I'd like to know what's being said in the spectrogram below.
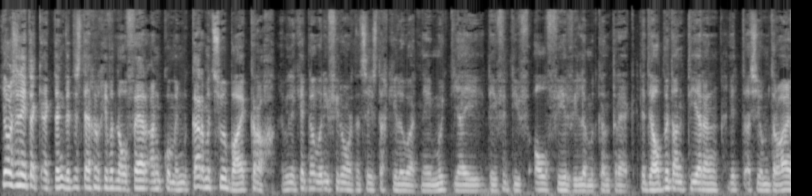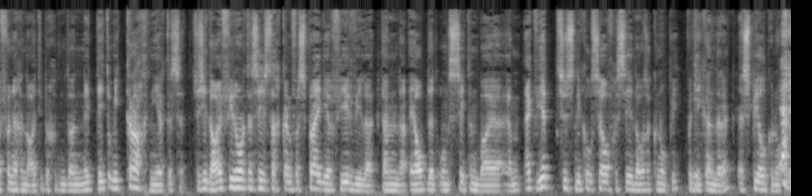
Ja, as net ek ek dink dit is tegnologie wat nou al ver aankom en 'n kar met so baie krag. Ek wil kyk nou oor die 460 kW, nê, nee, moet jy definitief al vier wiele moet kan trek. Dit help met hantering, weet as jy hom draai vinnig en daai tipe goed moet dan net net om die krag neer te sit. So as jy daai 460 kan versprei deur vier wiele, dan help dit ontsettend baie. Um, ek weet soos Nicole self gesê daar's 'n knoppie wat jy kan druk, 'n speelknoppie.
